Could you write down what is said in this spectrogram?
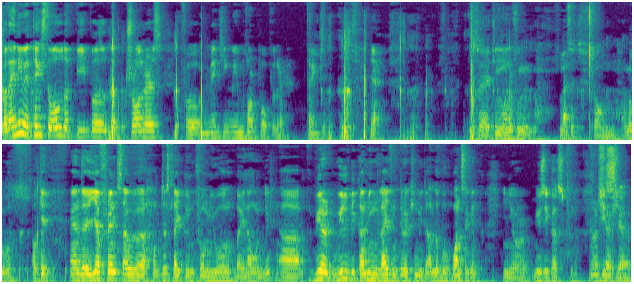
বাট এনিৱে থেংকছ টু অল দ্য পিপল দ্য ট্ৰলাৰ্ছ ফৰ মেকিং মি মোৰ পপুলাৰ Thank you. Yeah. so I think, wonderful message from Alobo. Okay, and uh, yeah, friends, I, will, uh, I would just like to inform you all by now only. Uh, we are will be coming live interaction with Alobo once again in your musical school. Oh, please, sure, uh, sure.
